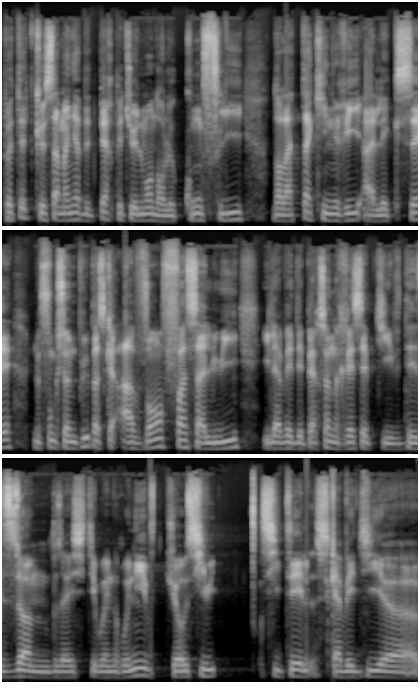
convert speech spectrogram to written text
peut-être que sa manière d'être perpétuellement dans le conflit, dans la taquinerie à l'excès, ne fonctionne plus parce qu'avant, face à lui, il avait des personnes réceptives, des hommes. Vous avez cité Wayne Rooney. Tu as aussi cité ce qu'avait dit euh,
